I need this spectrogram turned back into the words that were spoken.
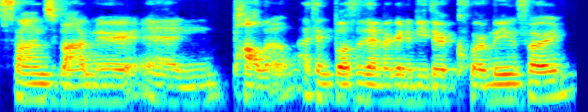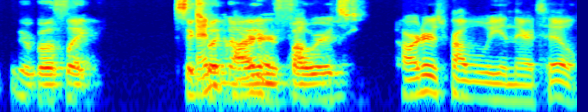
Franz Wagner and Paolo. I think both of them are going to be their core moving forward. They're both like six And foot Carter, nine forwards. Carter's probably in there too.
